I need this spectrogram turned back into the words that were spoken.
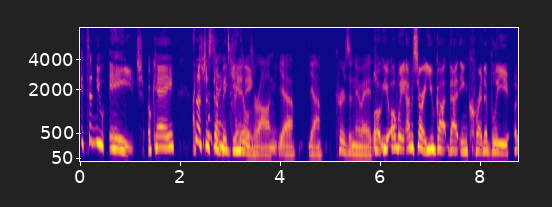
It's a new age, okay? It's I not just a getting titles beginning. wrong. Yeah, yeah. Croods a new age. Oh, you, oh wait, I'm sorry. You got that incredibly uh,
